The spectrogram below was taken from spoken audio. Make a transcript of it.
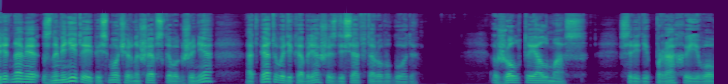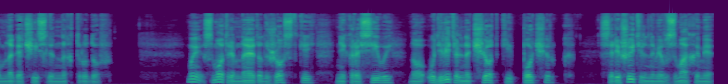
Перед нами знаменитое письмо Чернышевского к жене от 5 декабря 62 года. Желтый алмаз среди праха его многочисленных трудов. Мы смотрим на этот жесткий, некрасивый, но удивительно четкий почерк с решительными взмахами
